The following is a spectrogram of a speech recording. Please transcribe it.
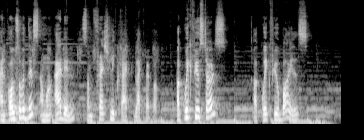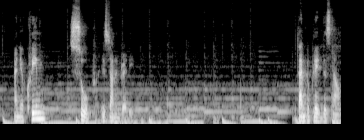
And also with this, I'm going to add in some freshly cracked black pepper. A quick few stirs a quick few boils, and your cream soup is done and ready. Time to plate this now.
